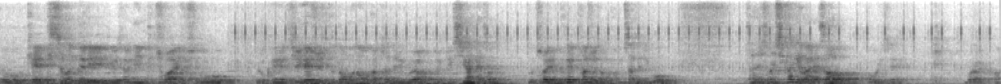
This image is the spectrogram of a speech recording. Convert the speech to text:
또 이렇게 피스분들이 여전히 이렇게 좋아해 주시고 이렇게 즐겨 주셔서 너무너무 감사드리고요. 또 이렇게 시간 내서 또 저희 무대 봐주셔서 너무 감사드리고 사실 솔직하게 말해서 또 이제 뭐랄까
